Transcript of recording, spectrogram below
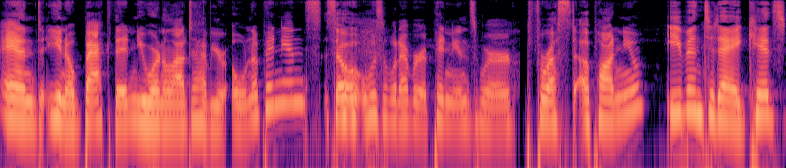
And, you know, back then you weren't allowed to have your own opinions. So it was whatever opinions were thrust upon you. Even today, kids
